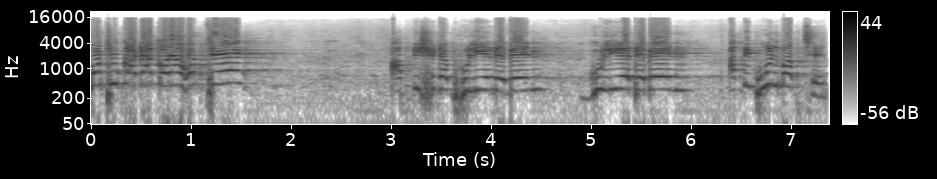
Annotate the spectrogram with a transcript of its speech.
কচু কাটা করা হচ্ছে, আপনি সেটা ভুলিয়ে দেবেন, গুলিয়ে দেবেন। আপনি ভুল ভাবছেন।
